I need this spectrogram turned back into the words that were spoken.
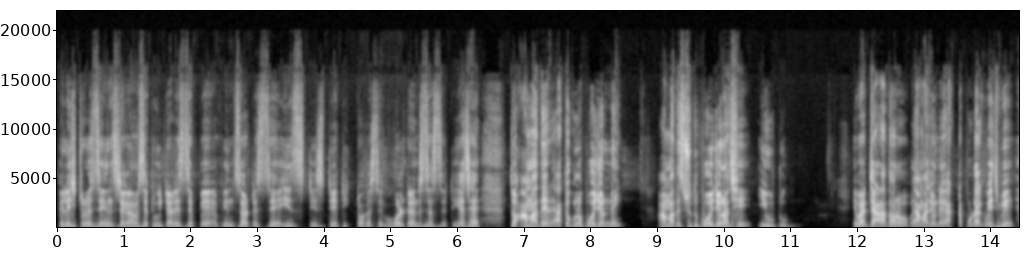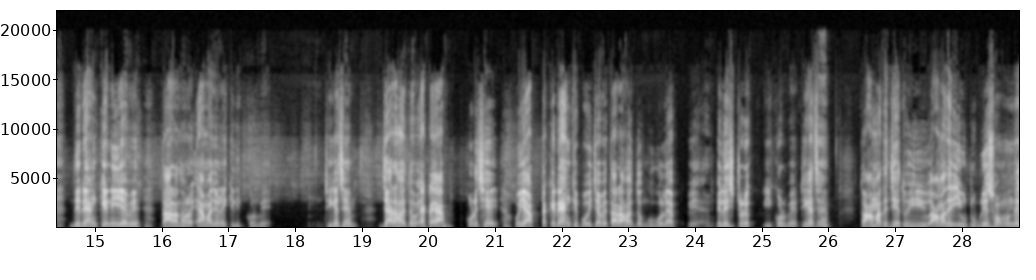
প্লে স্টোর এসছে ইনস্টাগ্রাম এসছে টুইটার এসছে পিনসার্ট এসছে ইস্টে টিকটক এসছে গুগল ট্রেন্ড এসছে, ঠিক আছে? তো আমাদের এতগুলো প্রয়োজন নেই। আমাদের শুধু প্রয়োজন আছে ইউটিউব এবার যারা ধরো অ্যামাজনে একটা প্রোডাক্ট বেচবে, যে র্যাঙ্কে নিয়ে যাবে, তারা ধরো অ্যামাজনে ক্লিক করবে, ঠিক আছে? যারা হয়তো একটা অ্যাপ করেছে, ওই অ্যাপটাকে র্যাঙ্কে পৌঁছাবে, তারা হয়তো গুগল অ্যাপ প্লে স্টোরে ই করবে, ঠিক আছে? তো আমাদের যেহেতু আমাদের ইউটিউবের সম্বন্ধে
